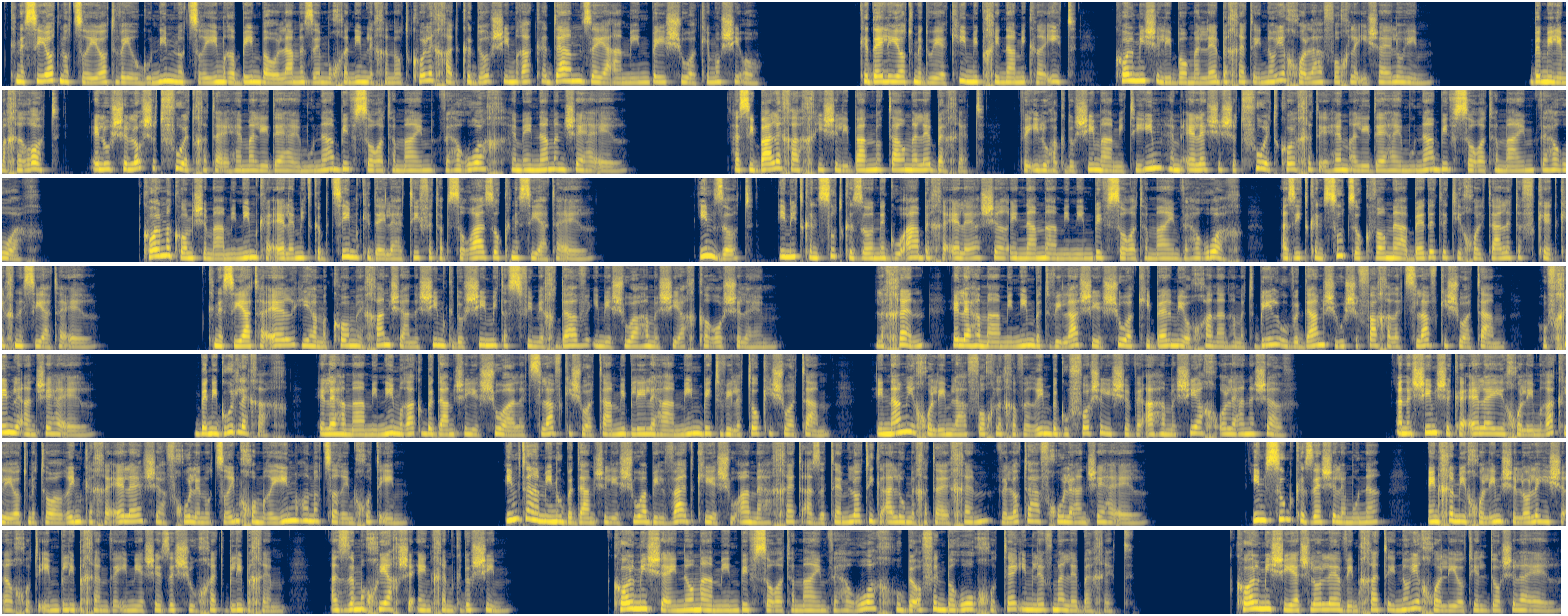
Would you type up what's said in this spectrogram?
כנסיות נוצריות וארגונים נוצריים רבים בעולם הזה מוכנים לכנות כל אחד קדוש אם רק אדם זה יאמין בישוע כמושיעו. כדי להיות מדויקים מבחינה מקראית, כל מי שליבו מלא בחטא אינו יכול להפוך לאיש האלוהים. במילים אחרות, אלו שלא שטפו את חטאיהם על ידי האמונה בבשורת המים והרוח הם אינם אנשי האל. הסיבה לכך היא שליבם נותר מלא בחטא, ואילו הקדושים האמיתיים הם אלה ששטפו את כל חטאיהם על ידי האמונה בבשורת המים והרוח. כל מקום שמאמינים כאלה מתקבצים כדי להטיף את הבשורה זו כנסיית האל. עם זאת, אם התכנסות כזו נגועה בכאלה אשר אינם מאמינים בבשורת המים והרוח, אז התכנסות זו כבר מאבדת את יכולתה לתפקד ככנסיית האל. כנסיית האל היא המקום היכן שאנשים קדושים מתאספים יחדיו עם ישוע המשיח כראש שלהם. לכן, אלה המאמינים בטבילה שישוע קיבל מיוחנן המטביל ובדם שהוא שפך על הצלב כשועתם, הופכים לאנשי האל. בניגוד לכך, אלה המאמינים רק בדם של ישוע על הצלב כשועתם מבלי להאמין בטבילתו כשועתם, אינם יכולים להפוך לחברים בגופו של ישבעה המשיח או לאנשיו. אנשים שכאלה יכולים רק להיות מתוארים ככאלה שהפכו לנוצרים חומריים או נוצרים חוטאים. אם תאמינו בדם של ישוע בלבד כי ישועה מהחטא, אז אתם לא תגאלו מחטאיכם, ולא תהפכו לאנשי האל. אם סוג כזה של אמונה, אינכם יכולים שלא להישאר חוטאים בליבכם, ואם יש איזשהו חטא בליבכם, אז זה מוכיח שאינכם קדושים. כל מי שאינו מאמין בבשורת המים והרוח, הוא באופן ברור חוטא עם לב מלא בחטא. כל מי שיש לו לב עם חטא אינו יכול להיות ילדו של האל.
